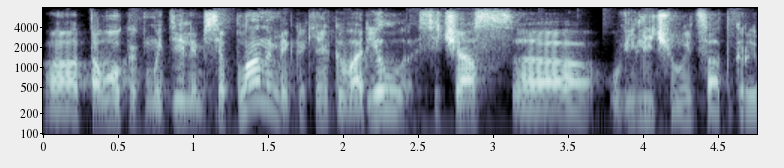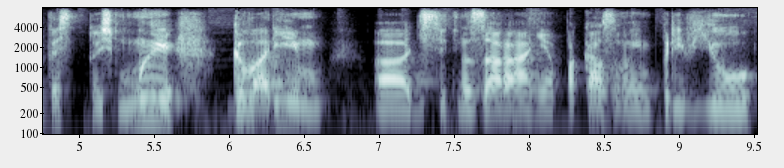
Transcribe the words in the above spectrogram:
э, того, как мы делимся планами, как я говорил, сейчас э, увеличивается открытость. То есть мы говорим действительно заранее, показываем превью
